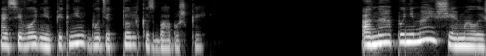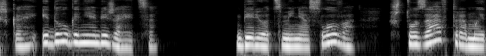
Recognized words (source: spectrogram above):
а сегодня пикник будет только с бабушкой». Она понимающая малышка и долго не обижается. Берет с меня слово, что завтра мы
